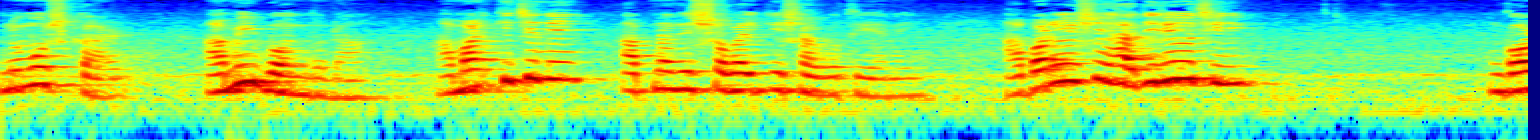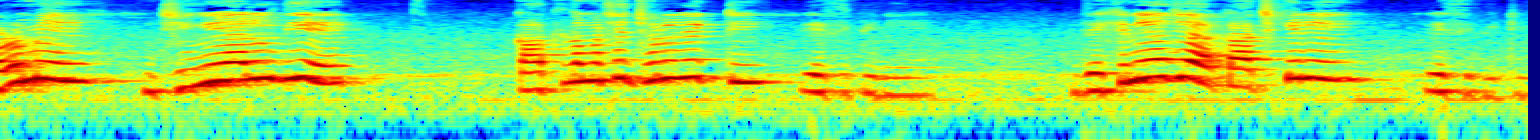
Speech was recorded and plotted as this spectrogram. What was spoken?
নমস্কার, আমি বন্দনা। আমার কিচেনে আপনাদের সবাইকে স্বাগত জানাই। আবারও এসে হাজির হয়েছি। গরমে ঝিঙে আলু দিয়ে কাতলা মাছের ঝোলের একটি রেসিপি নিয়ে। দেখে নেওয়া যাক আজকের এই রেসিপিটি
